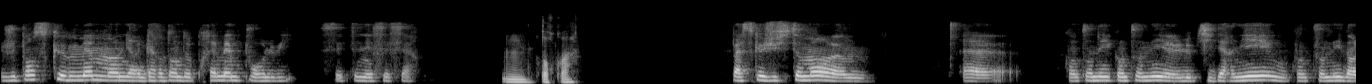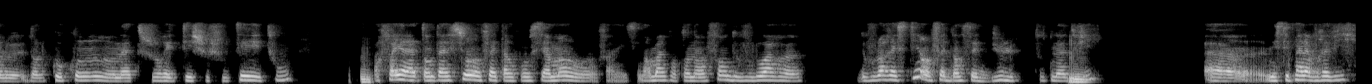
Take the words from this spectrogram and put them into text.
je pense que même en y regardant de près, même pour lui, c'était nécessaire. Mmh, pourquoi? Parce que justement, hem, heu, quand on est quand on est, heu, le petit dernier ou quand on est dans le dans le cocon, on a toujours été chouchouté et tout. Mmh. Parfois, il y a la tentation, en fait, inconsciemment, enfin c'est normal quand on est enfant de vouloir, heu, de vouloir rester, en fait, dans cette bulle toute notre Mmh. vie. Heu, mais c'est pas la vraie vie.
